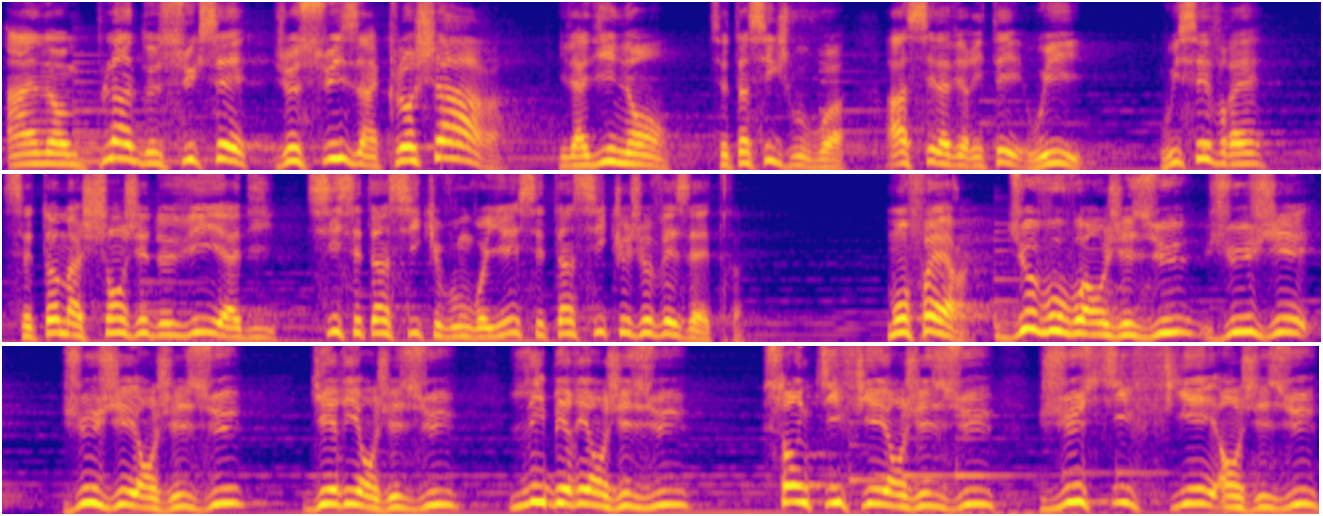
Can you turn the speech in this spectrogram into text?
Un homme plein de succès. Je suis un clochard. Il a dit non. C'est ainsi que je vous vois. Ah, c'est la vérité. Oui. Oui, c'est vrai. Cet homme a changé de vie et a dit, si c'est ainsi que vous me voyez, c'est ainsi que je vais être. Mon frère, Dieu vous voit en Jésus, jugé, jugé en Jésus, guéri en Jésus, libéré en Jésus, sanctifié en Jésus, justifié en Jésus.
